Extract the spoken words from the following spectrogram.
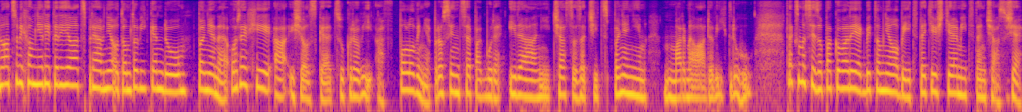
No a co bychom měli tedy dělat správně o tomto víkendu? Plněné ořechy a išelské cukroví a v polovině prosince pak bude ideální čas začít s plněním marmeládových druhů. Tak jsme si zopakovali, jak by to mělo být. Teď ještě mít ten čas, že?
